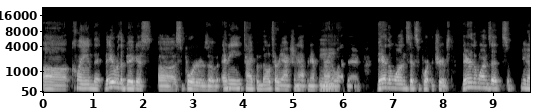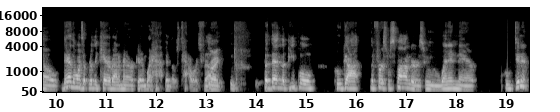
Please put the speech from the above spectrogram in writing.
uh, claim that they were the biggest uh, supporters of any type of military action happening after Mhm. 9-11 they're the ones that support the troops they're the ones that you know they're the ones that really care about america and what happened those towers fell Right. but then the people who got the first responders who went in there who didn't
